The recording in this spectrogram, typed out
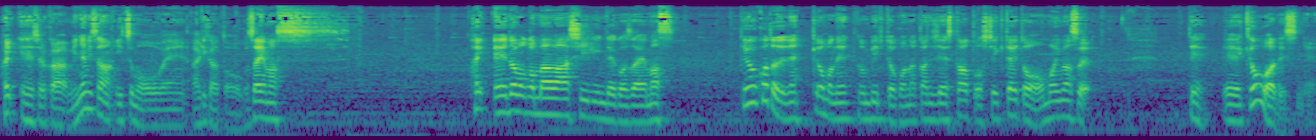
はい、えーそれから、南さん、いつも応援ありがとうございます。はい、えーどうもこんばんは、シーリンでございます。ということでね、今日もね、のんびりとこんな感じでスタートしていきたいと思います。で、えー今日はですね、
